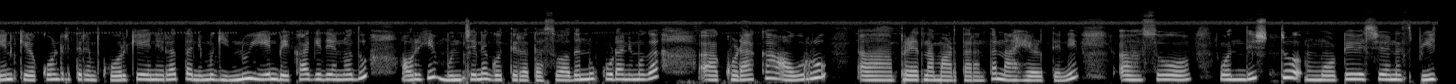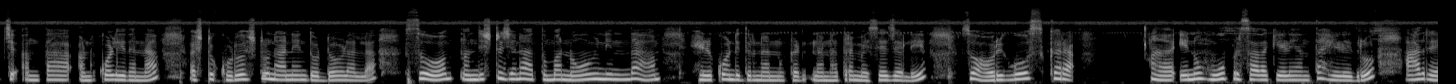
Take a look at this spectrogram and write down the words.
ಏನು ಕೇಳ್ಕೊಂಡಿರ್ತೀರಿ ನಿಮ್ಮ ಕೋರಿಕೆ ಏನಿರುತ್ತೆ, ನಿಮಗೆ ಇನ್ನೂ ಏನು ಬೇಕಾಗಿದೆ ಅನ್ನೋದು ಅವರಿಗೆ ಮುಂಚೆನೇ ಗೊತ್ತಿರುತ್ತೆ. ಸೊ ಅದನ್ನು ಕೂಡ ನಿಮಗೆ ಕೊಡಾಕ ಅವರು ಪ್ರಯತ್ನ ಮಾಡ್ತಾರಂತ ನಾ ಹೇಳ್ತೀನಿ. ಸೊ ಒಂದಿಷ್ಟು ಮೋಟಿವೇಶನ್ ಸ್ಪೀಚ್ ಅಂತ ಅಂದ್ಕೊಳ್ಳಿ ಇದನ್ನು ಅಷ್ಟು ಕೊಡುವಷ್ಟು ನಾನೇನು ದೊಡ್ಡವಳಲ್ಲ. ಸೊ ಒಂದಿಷ್ಟು ಜನ ತುಂಬ ನೋವಿನಿಂದ ಹೇಳ್ಕೊಂಡಿದ್ರು ನನ್ನ ಕಡೆ ನನ್ನ ಹತ್ರ ಮೆಸೇಜಲ್ಲಿ ಸೊ ಅವರಿಗೋಸ್ಕರ ಏನೋ ಹೂ ಪ್ರಸಾದ ಕೇಳಿ ಅಂತ ಹೇಳಿದರು. ಆದರೆ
